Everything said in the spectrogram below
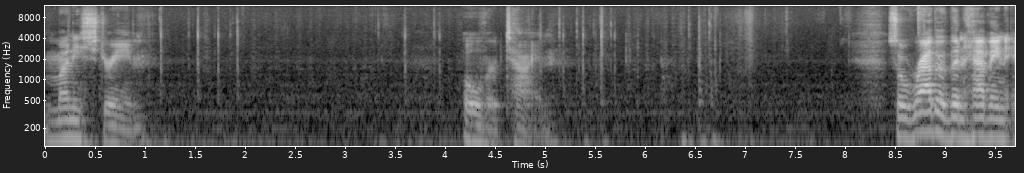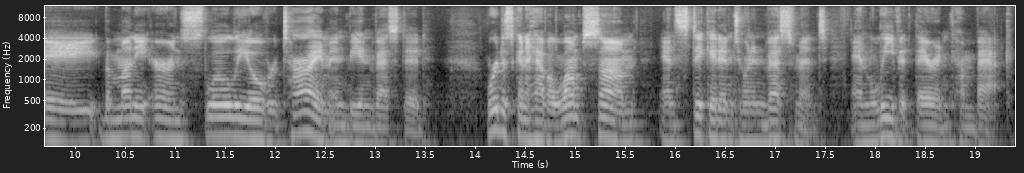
money stream over time. So rather than having a the money earned slowly over time and be invested, we're just going to have a lump sum and stick it into an investment and leave it there and come back.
